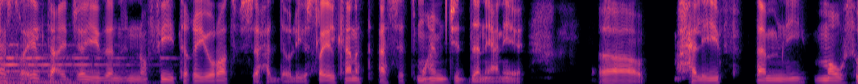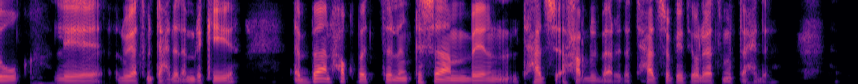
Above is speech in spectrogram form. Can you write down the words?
الحقيقة إسرائيل تعي جيدا إنه في تغيرات في الساحة الدولية، إسرائيل كانت أسيت مهم جدا يعني آه، حليف أمني موثوق للولايات المتحدة الأمريكية أبان حقبة الانقسام بين الاتحاد الحرب الباردة، الاتحاد السوفيتي والولايات المتحدة.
